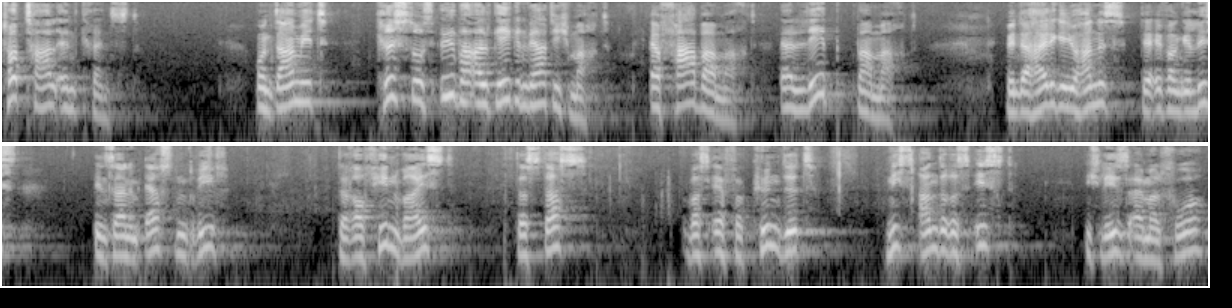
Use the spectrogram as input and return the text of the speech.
Total entgrenzt. Und damit Christus überall gegenwärtig macht, erfahrbar macht, erlebbar macht. Wenn der heilige Johannes, der Evangelist, in seinem ersten Brief darauf hinweist, dass das, was er verkündet, nichts anderes ist, ich lese es einmal vor,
